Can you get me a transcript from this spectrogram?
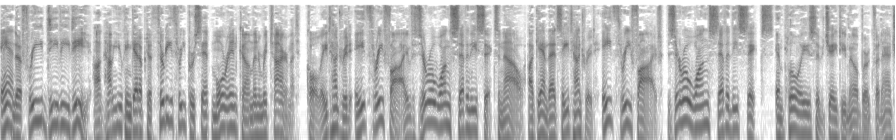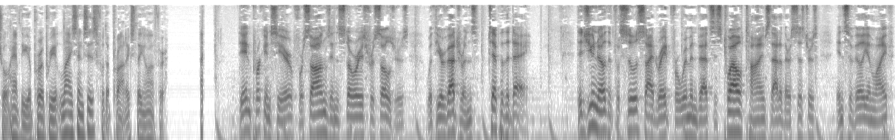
and a free DVD on how you can get up to 33% more income in retirement. Call 800-835-0176 now. Again, that's 800-835-0176. Employees of J.D. Milberg Financial have the appropriate licenses for the products they offer. Dan Perkins here for Songs and Stories for Soldiers with your veterans tip of the day. Did you know that the suicide rate for women vets is 12 times that of their sisters in civilian life?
